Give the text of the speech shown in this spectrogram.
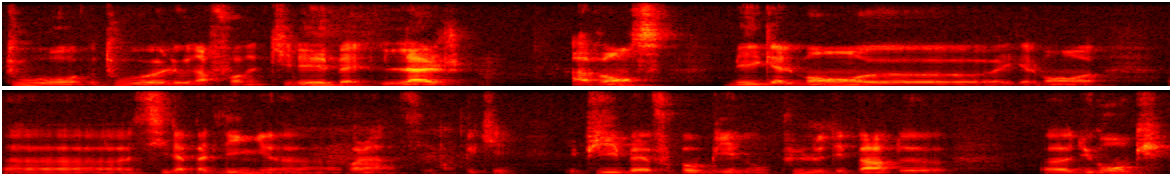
tout, tout Léonard Fournette qu'il est, ben, l'âge avance mais également, euh, également euh, s'il n'a pas de ligne, euh, voilà, c'est compliqué. Et puis, il ben, ne faut pas oublier non plus le départ de, du Gronk,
